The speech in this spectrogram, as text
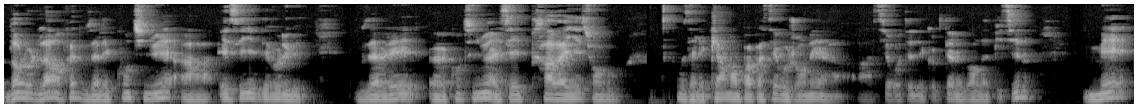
dans l'au-delà, en fait, vous allez continuer à essayer d'évoluer. Vous allez continuer à essayer de travailler sur vous. Vous allez clairement pas passer vos journées à, siroter des cocktails au bord de la piscine, mais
